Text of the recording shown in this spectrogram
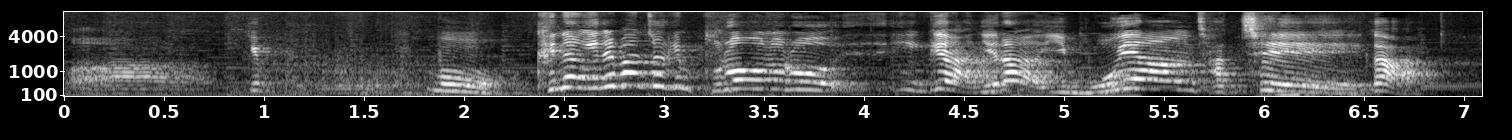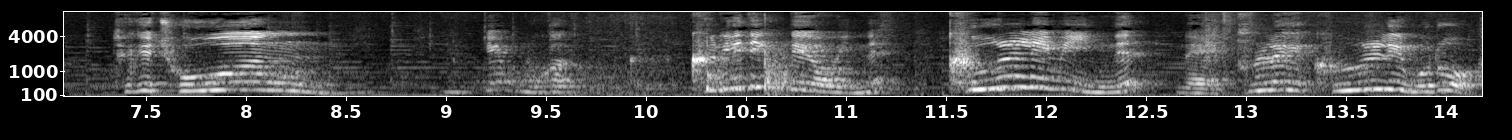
와 이게 뭐 그냥 일반적인 브라운으로 이게 아니라 이 모양 자체가 되게 좋은 이게 뭐가 그리딩 되어 있는 그을림이 있는 네 블랙의 그을림으로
